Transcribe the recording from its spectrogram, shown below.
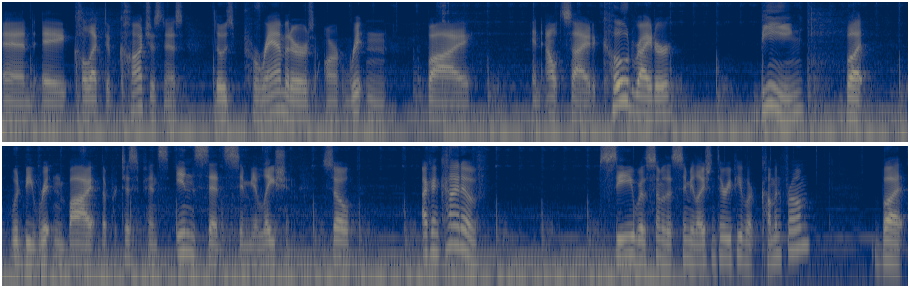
and a collective consciousness, those parameters aren't written by an outside code writer being, but would be written by the participants in said simulation. So I can kind of see where some of the simulation theory people are coming from, but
